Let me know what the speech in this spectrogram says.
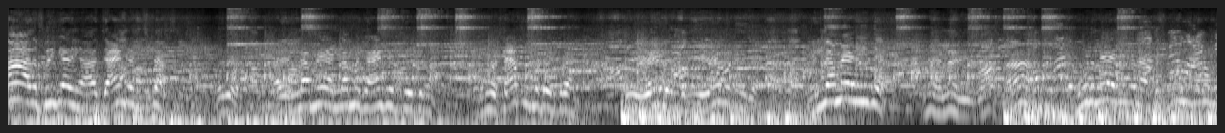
ஆ அது பிரிக்காதீங்க. அது ஜாயிண்ட் அடிச்சுட்டேன். அது அது எல்லாமே எல்லாமே ஜாயிண்ட் எடுத்து வச்சுருக்கேன் உங்கள் டேப்பு மட்டும் எடுத்துருவாங்க. எல்லாமே இருக்குது ஆ மூணுமே இருக்குது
